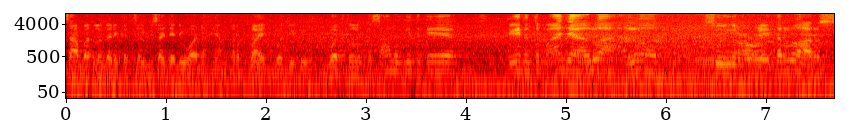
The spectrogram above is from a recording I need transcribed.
sahabat lu dari kecil bisa jadi wadah yang terbaik buat hidup buat keluh kesah lu gitu kayak kayak tetep aja lu lu sooner or later lu harus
